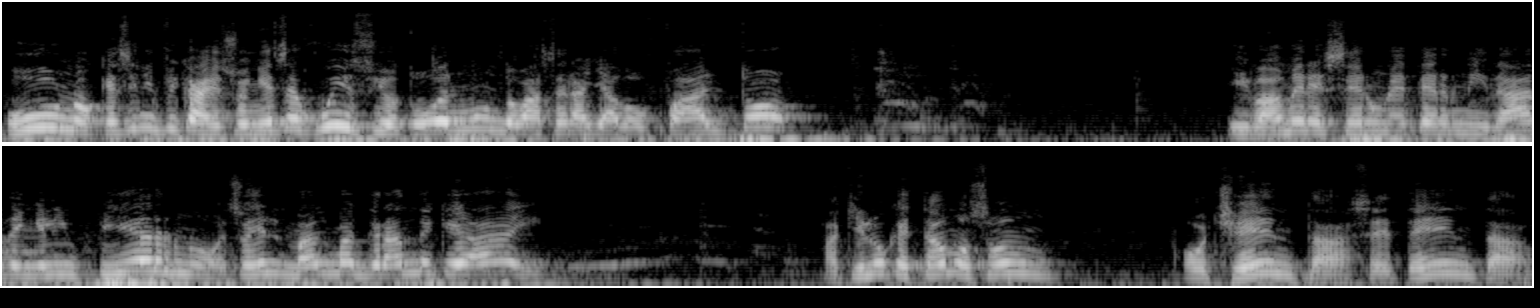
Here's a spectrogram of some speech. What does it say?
uno. ¿Qué significa eso? En ese juicio todo el mundo va a ser hallado falto y va a merecer una eternidad en el infierno. Eso es el mal más grande que hay. Aquí lo que estamos son 80, 70,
